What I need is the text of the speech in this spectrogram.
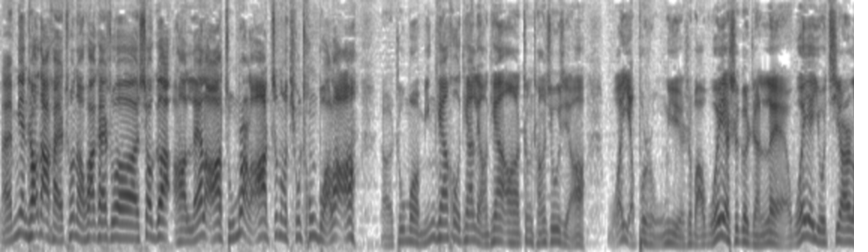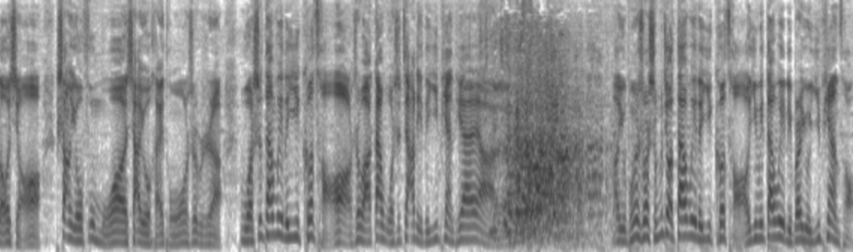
哎，面朝大海，春暖花开。说笑哥啊，来了啊，周末了啊，只能听重播了啊。呃，周末明天后天两天啊，正常休息啊。我也不容易是吧？我也是个人类，我也有妻儿老小，上有父母，下有孩童，是不是？我是单位的一棵草是吧？但我是家里的一片天呀。啊，有朋友说什么叫单位的一棵草？因为单位里边有一片草。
